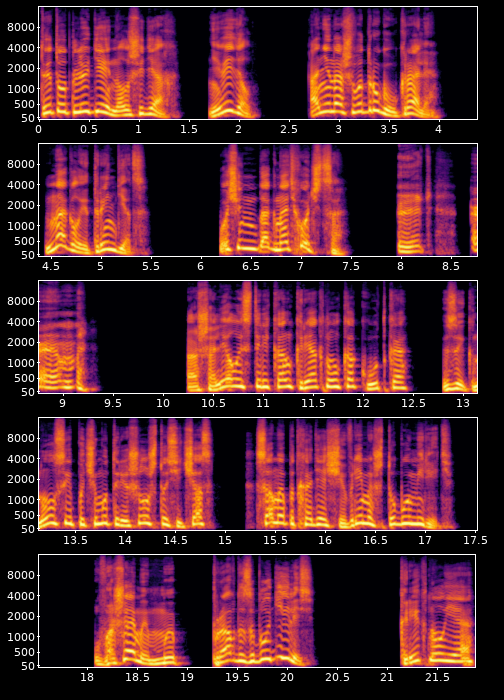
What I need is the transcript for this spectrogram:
«Ты тут людей на лошадях не видел? Они нашего друга украли. Наглый трындец. Очень догнать хочется». «Это... эм...» Ошалелый старикан крякнул, как утка, заикнулся и почему-то решил, что сейчас самое подходящее время, чтобы умереть. «Уважаемый, мы правда заблудились!» Крикнул я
